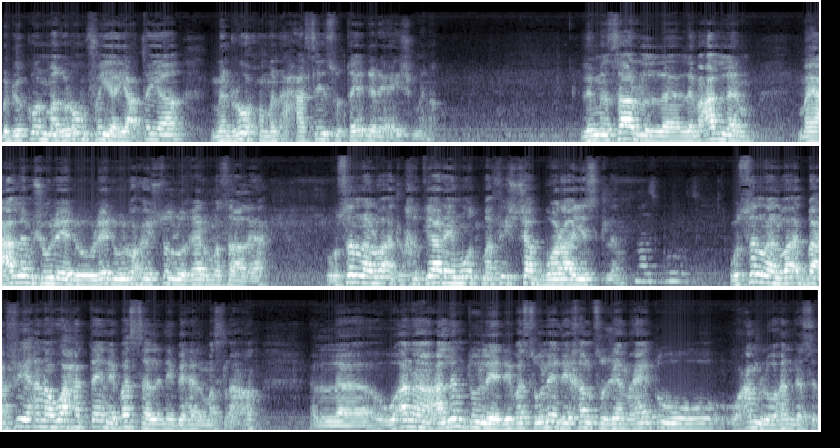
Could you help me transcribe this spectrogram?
بده يكون مغروم فيها يعطيها من روحه من أحاسيسه تيقدر يعيش منها. لما صار ال- المعلم ما يعلمش أولاده أولاده يروحوا يشتغلوا غير مصالح. وصلنا الوقت الختيار يموت ما فيش شاب وراه يستلم مزبوط وصلنا الوقت بعد فيه أنا وواحد تاني بس هلني بهالمصلحة. وأنا علمت أولادي بس أولادي خلصوا جامعات. وعملوا هندسة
